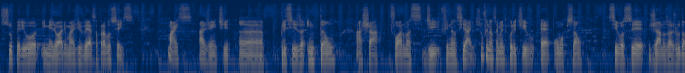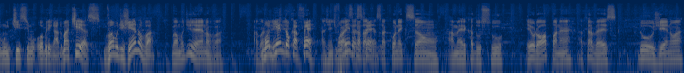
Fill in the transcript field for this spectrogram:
superior e melhor e mais diversa para vocês. Mas a gente uh, precisa então achar formas de financiar isso. O financiamento coletivo é uma opção. Se você já nos ajuda, muitíssimo obrigado. Matias, vamos de Gênova? Vamos de Gênova. Agora, Molhendo café. A gente Molhendo faz essa, essa, conexão América do Sul, Europa, né? Através do Genoa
